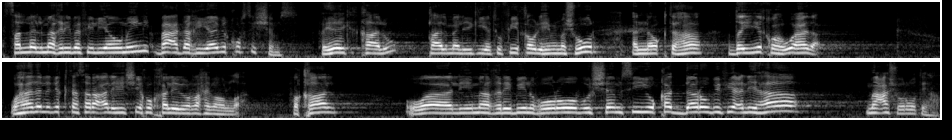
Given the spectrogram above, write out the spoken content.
صلى المغرب في اليومين بعد غياب قرص الشمس. فلذلك قالوا قال المالكية في قولهم المشهور أن وقتها ضيق وهو هذا. وهذا الذي اقتصر عليه الشيخ خليل رحمه الله. فقال ولمغرب غروب الشمس يقدر بفعلها مع شروطها.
